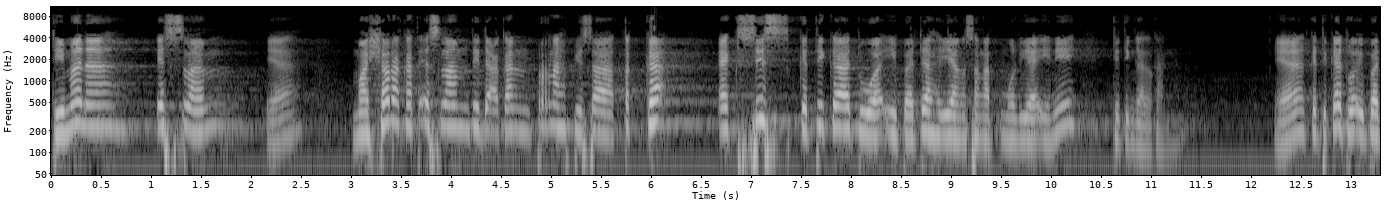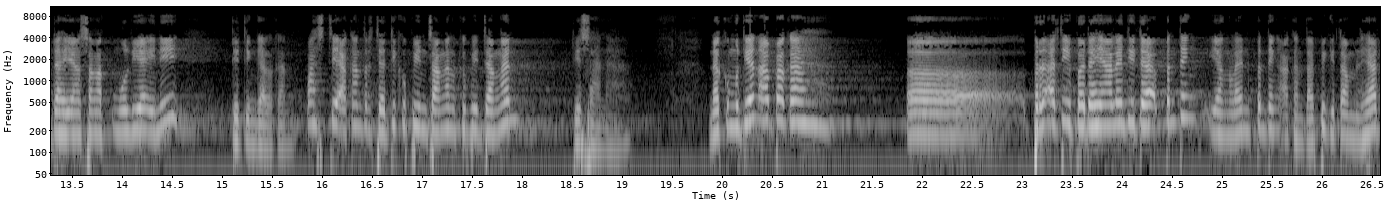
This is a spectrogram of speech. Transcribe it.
Di mana Islam ya, masyarakat Islam tidak akan pernah bisa tegak eksis ketika dua ibadah yang sangat mulia ini ditinggalkan. Ya, ketika dua ibadah yang sangat mulia ini ditinggalkan, pasti akan terjadi kepincangan-kepincangan di sana. Nah, kemudian apakah e, berarti ibadah yang lain tidak penting? Yang lain penting akan tapi kita melihat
